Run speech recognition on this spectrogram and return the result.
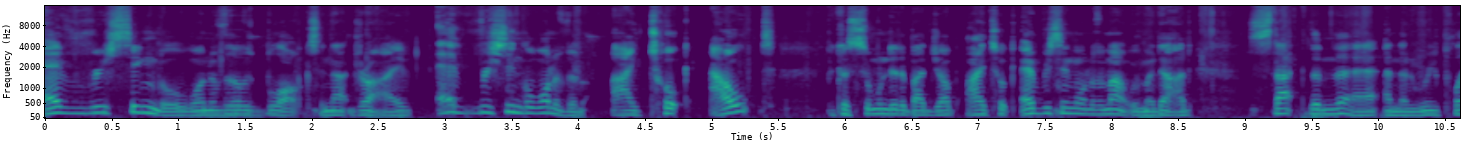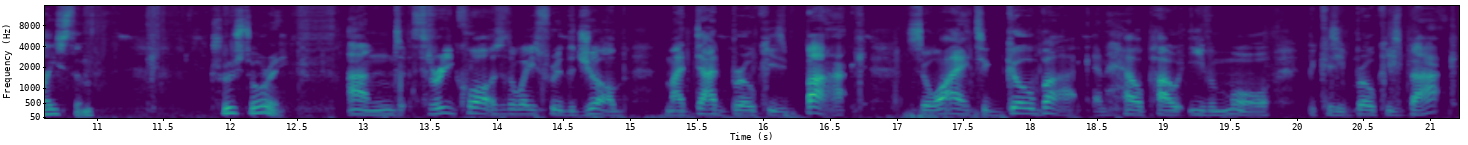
Every single one of those blocks in that drive, every single one of them, I took out because someone did a bad job. I took every single one of them out with my dad, stacked them there, and then replace them. True story. And three quarters of the way through the job, my dad broke his back, so I had to go back and help out even more because he broke his back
